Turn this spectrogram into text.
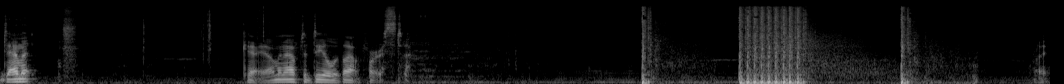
Damn it. Okay, I'm gonna have to deal with that first. Right.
